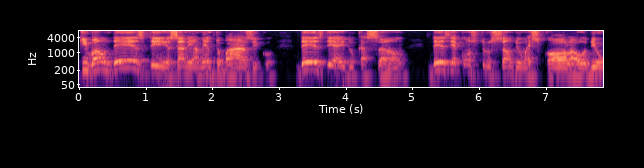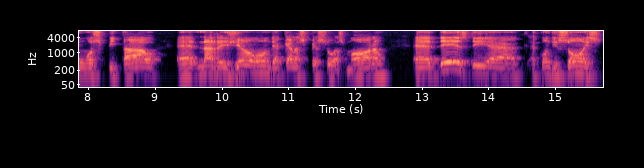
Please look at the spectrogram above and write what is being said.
que vão desde saneamento básico, desde a educação, desde a construção de uma escola ou de um hospital é, na região onde aquelas pessoas moram, é, desde é, condições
